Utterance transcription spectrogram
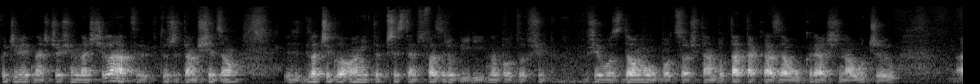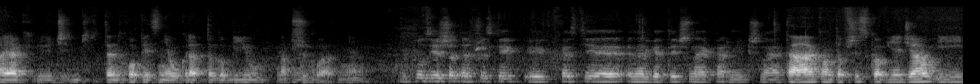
po 19-18 lat, którzy tam siedzą, dlaczego oni te przestępstwa zrobili? No bo to się wzięło z domu, bo coś tam, bo tata kazał ukraść, nauczył, a jak ten chłopiec nie ukradł, to go bił na przykład, nie? Plus jeszcze te wszystkie y, kwestie energetyczne, karmiczne. Tak, on to wszystko wiedział i,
